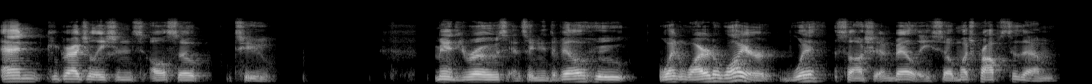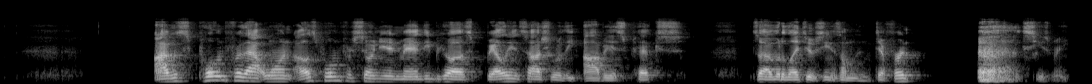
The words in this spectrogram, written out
and congratulations also to Mandy Rose and Sonya Deville who went wire to wire with Sasha and Bayley. So much props to them. I was pulling for that one. I was pulling for Sonya and Mandy because Bayley and Sasha were the obvious picks. So I would have liked to have seen something different. Excuse me.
